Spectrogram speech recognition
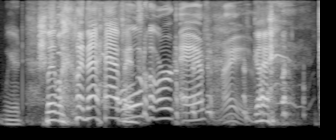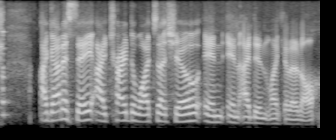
weird, but when, when that happens, Old hard ass man. go ahead. I gotta say, I tried to watch that show and and I didn't like it at all.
